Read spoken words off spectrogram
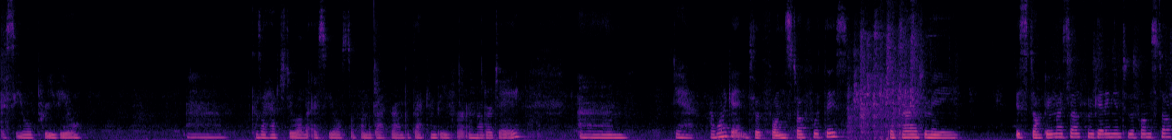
SEO preview. Because I have to do all the SEO stuff on the background, but that can be for another day. Um, yeah, I want to get into the fun stuff with this, but part of me is stopping myself from getting into the fun stuff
